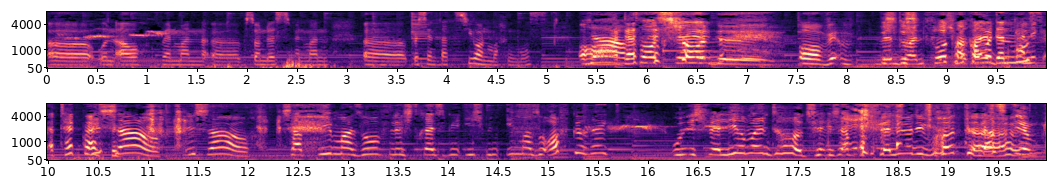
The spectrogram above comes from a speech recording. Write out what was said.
äh, und auch wenn man, äh, besonders wenn man äh, Präsentation machen muss. Oh, ja, das ist schon. Vorträge. Oh, Wenn ich, du einen ich, ich Vortrag bekomme dann Panic Attack, weißt Ich auch, ich auch. Ich habe immer so viel Stress. Ich ich bin immer so aufgeregt und ich verliere mein Deutsch. Ich, hab, ich verliere die Wörter. Das stimmt,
